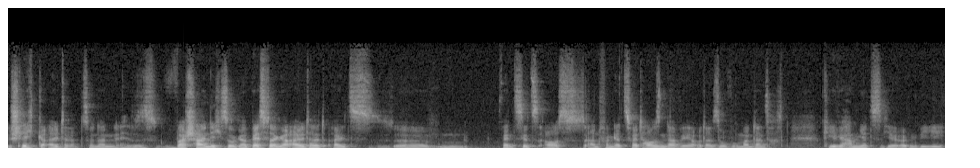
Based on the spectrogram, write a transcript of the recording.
schlecht gealtert, sondern es ist wahrscheinlich sogar besser gealtert, als äh, wenn es jetzt aus Anfang der 2000er wäre oder so, wo man dann sagt, okay, wir haben jetzt hier irgendwie,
